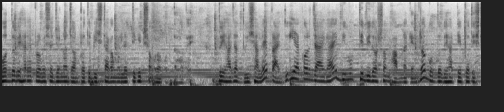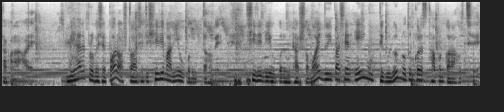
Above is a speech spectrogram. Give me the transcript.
বৌদ্ধবিহারে প্রবেশের জন্য জনপ্রতি বিশ টাকা মূল্যের টিকিট সংগ্রহ করতে হবে। দুই হাজার দুই সালে প্রায় দুই একর জায়গায় বিমুক্তি বিদর্শন ভাবনা কেন্দ্র বৌদ্ধবিহারটি প্রতিষ্ঠা করা হয়। বিহারে প্রবেশের পর অষ্টআশিটি সিঁড়ি মারিয়ে উপরে উঠতে হবে। সিঁড়ি দিয়ে উপরে ওঠার সময় দুই পাশের এই মূর্তিগুলো নতুন করে স্থাপন করা হচ্ছে।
